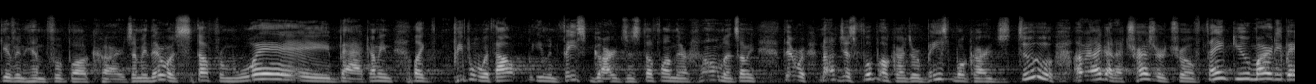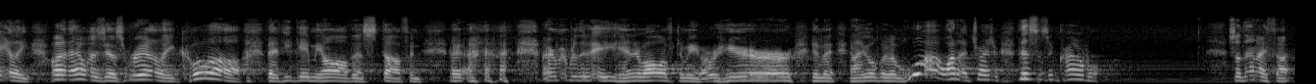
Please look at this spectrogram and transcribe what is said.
given him football cards. I mean, there was stuff from way back. I mean, like people without even face guards and stuff on their helmets. I mean, there were not just football cards, there were baseball cards too. I mean, I got a treasure trove. Thank you, Marty Bailey. Well, that was just really cool that he gave me all this stuff. And I, remember the day he handed them all off to me over here. And I, and I opened it up. Wow, what a treasure. This is incredible. So then I thought,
